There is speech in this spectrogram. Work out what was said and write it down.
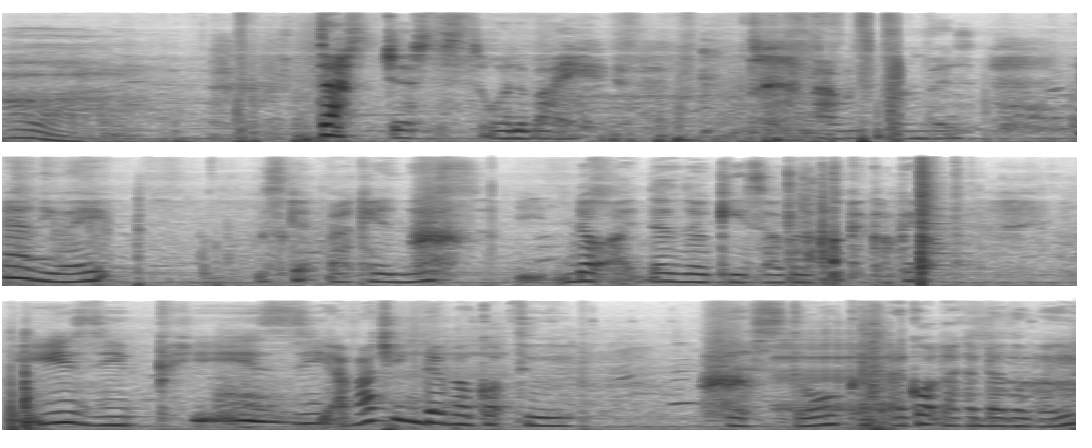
That's just one of my family members. Anyway, let's get back in this. No, there's no key, so I'm gonna have to pick it. Easy peasy. I've actually never got through this door because I got like another way.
